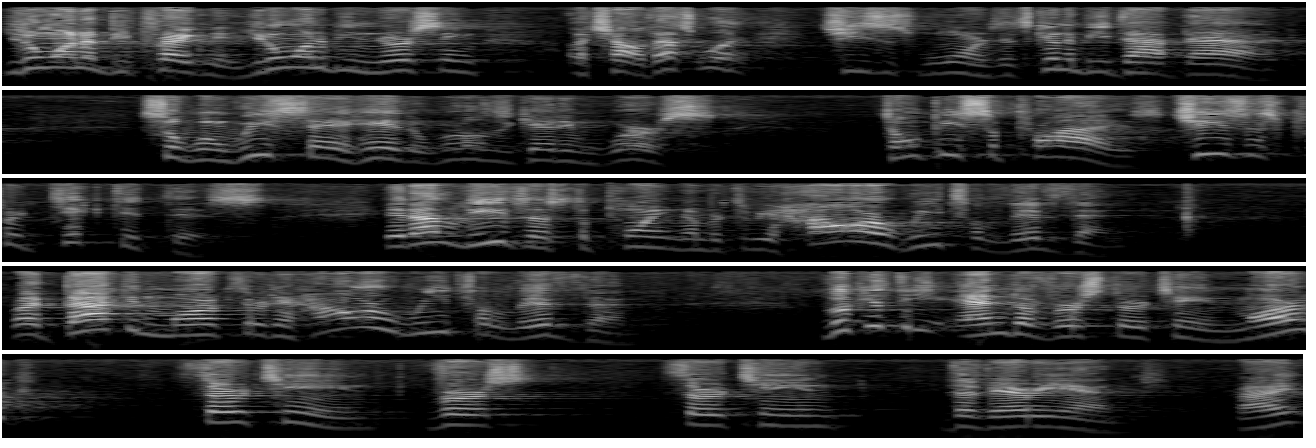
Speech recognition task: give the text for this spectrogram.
You don't want to be pregnant. You don't want to be nursing a child. That's what Jesus warns. It's going to be that bad. So when we say, hey, the world is getting worse, don't be surprised. Jesus predicted this. And that leads us to point number three. How are we to live then? Right, back in Mark 13, how are we to live then? Look at the end of verse 13. Mark 13, verse 13 the very end, right?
